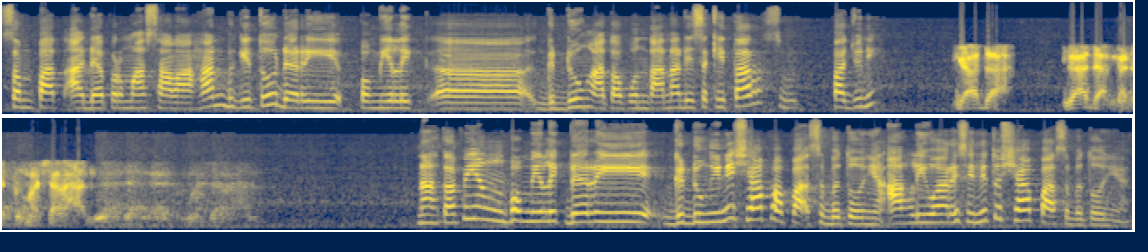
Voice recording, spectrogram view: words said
sempat ada permasalahan begitu dari pemilik uh, gedung ataupun tanah di sekitar, Pak Juni? Nggak ada, nggak ada, nggak ada permasalahan. Nah, tapi yang pemilik dari gedung ini siapa Pak sebetulnya? Ahli waris ini tuh siapa sebetulnya?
